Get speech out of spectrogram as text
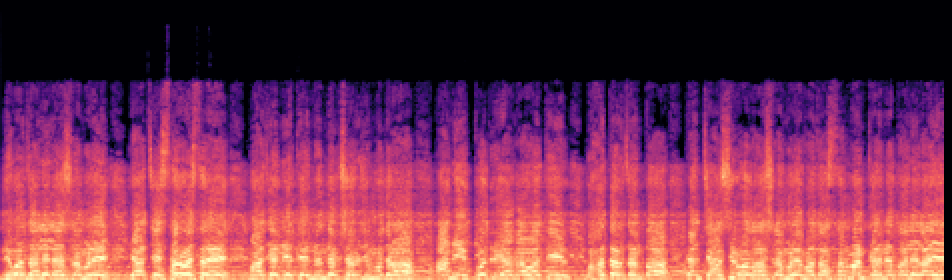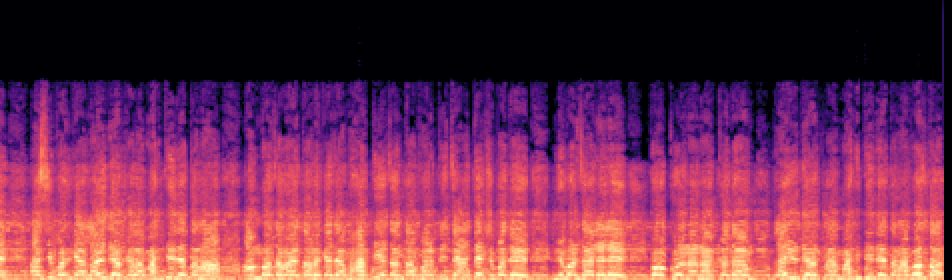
निवड झालेले असल्यामुळे याचे सर्व श्रेय माझे नेते नंदक्षरजी मुंदळा आणि कोद्रिया गावातील बहादर जनता यांचे आशीर्वाद असल्यामुळे माझा सन्मान करण्यात आलेला आहे. अशी प्रक्रिया लाईव्ह देवकाला माहिती देताना अंबाजोगाई तालुक्याच्या भारतीय जनता पार्टीचे अध्यक्षपदे निवड झालेले गोकुळ नाना कदम लाईव्ह देवकाला माहिती देताना बोलतात.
